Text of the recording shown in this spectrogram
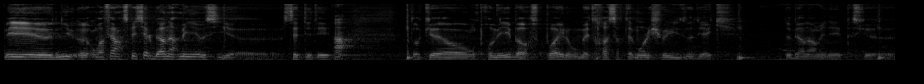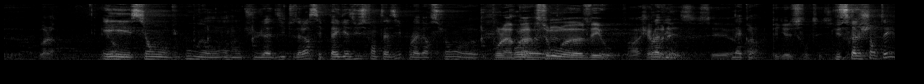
Mais euh, euh, on va faire un spécial Bernard Minet aussi euh, cet été. Ah. Donc euh, en premier, bah, spoil, on mettra certainement les Chevaliers du Zodiac de Bernard Minet, parce que euh, voilà. Et si on, du coup, on- on- tu l'as dit tout à l'heure, c'est Pegasus Fantasy pour la version. euh, Pour la pour version euh, VO, enfin, la japonaise, euh, D'accord. Pegasus Fantasy. Tu serais le chanter?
